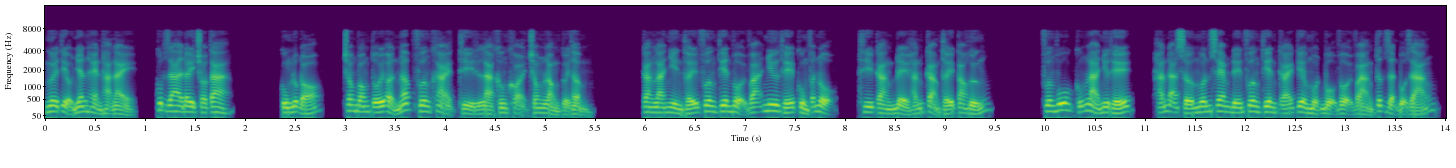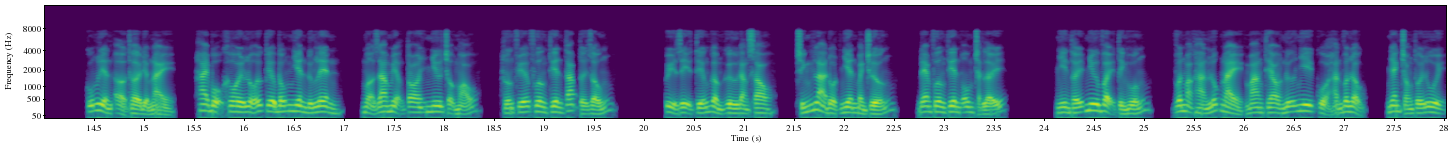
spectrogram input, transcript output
Ngươi tiểu nhân hèn hạ này, cút ra đây cho ta. Cùng lúc đó, trong bóng tối ẩn nấp phương khải thì là không khỏi trong lòng cười thầm. Càng là nhìn thấy phương tiên vội vã như thế cùng phẫn nộ, thì càng để hắn cảm thấy cao hứng. Phương vũ cũng là như thế hắn đã sớm muốn xem đến phương Thiên cái kia một bộ vội vàng tức giận bộ dáng. Cũng liền ở thời điểm này, hai bộ khôi lỗi kia bỗng nhiên đứng lên, mở ra miệng to như chậu máu, hướng phía phương Thiên táp tới giống. Ủy dị tiếng gầm gừ đằng sau, chính là đột nhiên bành trướng, đem phương Thiên ôm chặt lấy. Nhìn thấy như vậy tình huống, vân mặc hàn lúc này mang theo nữ nhi của hắn vân lộc, nhanh chóng tối lui.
